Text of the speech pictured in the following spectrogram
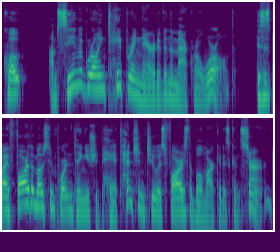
Quote, I'm seeing a growing tapering narrative in the macro world. This is by far the most important thing you should pay attention to as far as the bull market is concerned,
